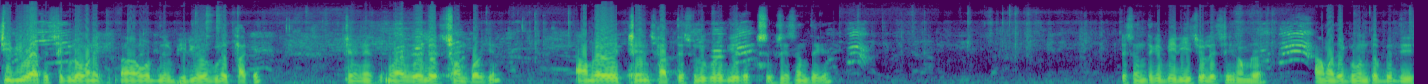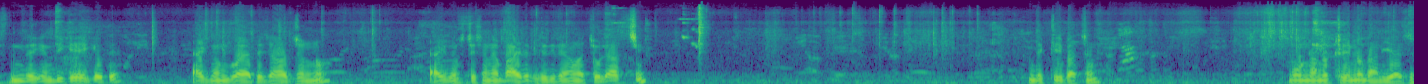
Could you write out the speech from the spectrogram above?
টিভিও আছে, সেগুলো অনেক ওদের ভিডিওগুলো থাকে ট্রেনের রেলের সম্পর্কে। আমরা এই ট্রেন ছাড়তে শুরু করে দিয়েছে স্টেশন থেকে। স্টেশন থেকে বেরিয়ে চলেছি আমরা। আমাদের গন্তব্যের দিকে এগোতে, একদম গোয়াতে যাওয়ার জন্য। একদম স্টেশনের বাইরে ধীরে ধীরে আমরা চলে আসছি। দেখতেই পাচ্ছেন, অন্যান্য ট্রেনও দাঁড়িয়ে আছে।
